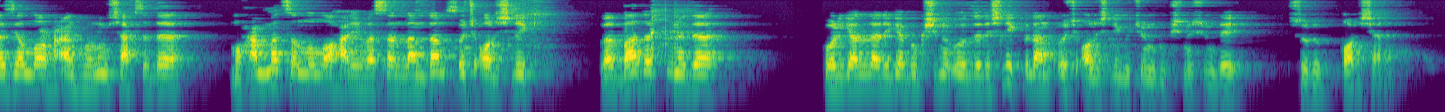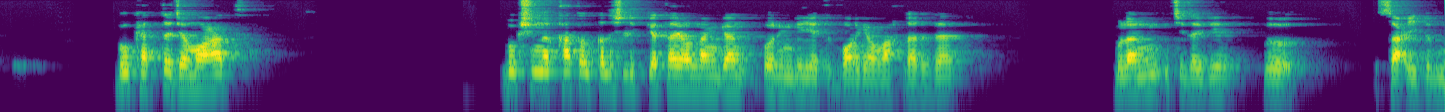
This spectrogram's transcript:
roziyallohu anhuning shaxsida muhammad sollallohu alayhi vasallamdan o'ch olishlik va badr kunida o'lganlariga bu kishini o'ldirishlik bilan o'ch olishlik uchun bu kishini shunday surib borishar edi bu katta jamoat bu kishini qatl qilishlikka tayyorlangan o'ringa yetib borgan vaqtlarida bularning ichidagi bu said ibn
